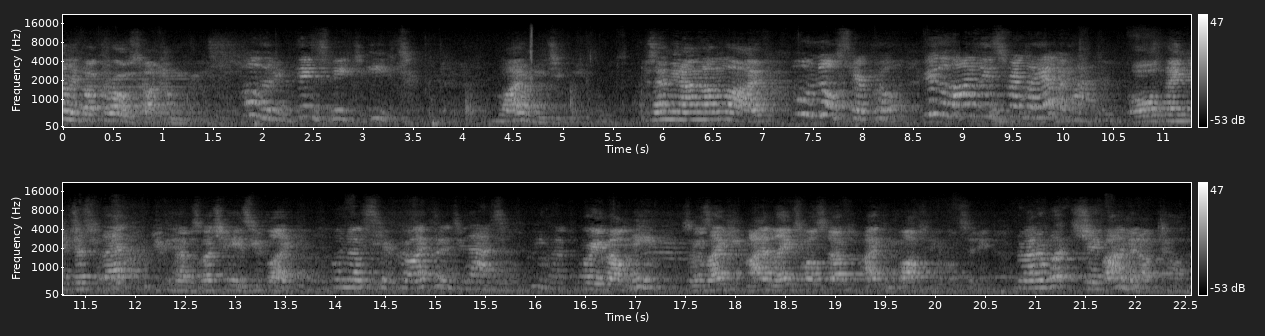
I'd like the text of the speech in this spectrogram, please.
I only thought crows got hungry. All living things need to eat. Well, I don't need to eat. Does that mean I'm not alive? Oh no, Scarecrow. You're the liveliest friend I ever had. Oh, thank you just for that. You can have as much hay as you'd like. Oh no, Scarecrow, I couldn't do that. You don't have to worry about me. As long as I keep my legs well stuffed, I can walk to the City, no matter what shape I'm in up top.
